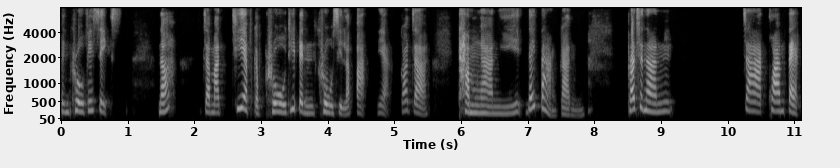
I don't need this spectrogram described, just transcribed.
เป็นครูฟิสิกส์เนาะจะมาเทียบกับครูที่เป็นครูศิลปะเนี่ยก็จะ ทำงานนี้ได้ต่างกัน เพราะฉะนั้นจากความแตก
